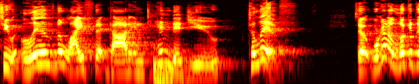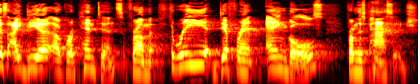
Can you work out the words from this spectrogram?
to live the life that God intended you to live. So, we're going to look at this idea of repentance from three different angles from this passage.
